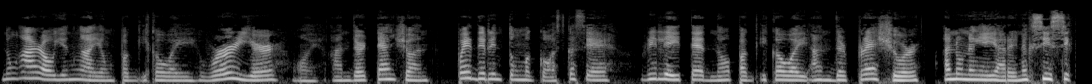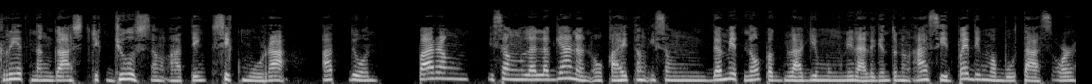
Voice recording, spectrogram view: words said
Nung araw, yun nga yung pag ikaw ay worrier o under tension, pwede rin tong mag-cause kasi related, no? Pag ikaw ay under pressure, anong nangyayari? Nagsisikret ng gastric juice ang ating sikmura. At doon, parang isang lalagyanan o kahit ang isang damit, no? Pag lagi mong nilalagyan to ng acid, pwedeng mabutas or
